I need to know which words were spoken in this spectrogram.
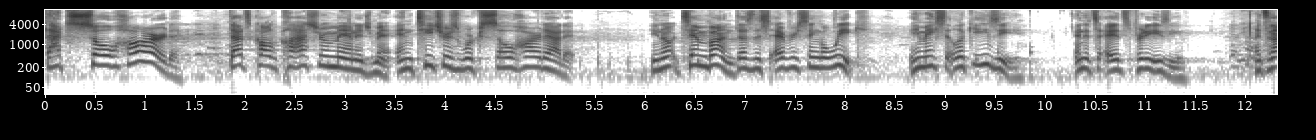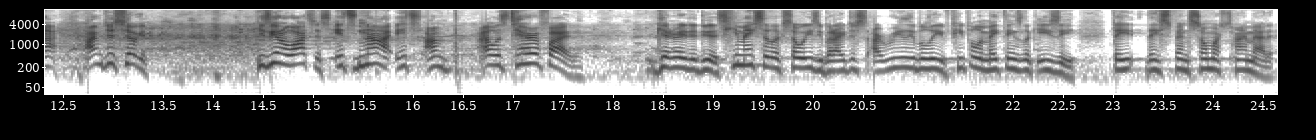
That's so hard. That's called classroom management. And teachers work so hard at it. You know, Tim Bunn does this every single week. He makes it look easy. And it's, it's pretty easy. It's not, I'm just joking. He's gonna watch this. It's not. It's, I'm, I was terrified getting ready to do this. He makes it look so easy, but I just, I really believe people that make things look easy, they, they spend so much time at it.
